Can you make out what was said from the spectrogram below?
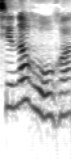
синагога.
